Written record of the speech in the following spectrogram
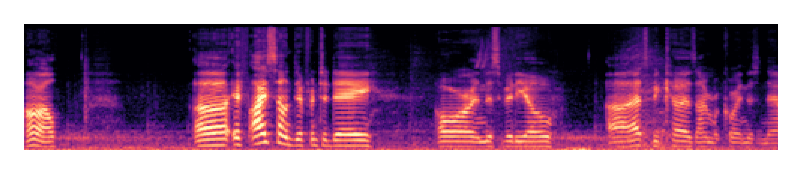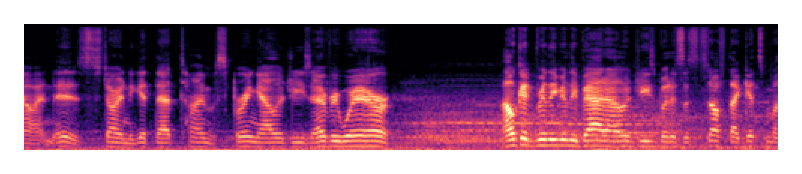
Oh well. Uh, if I sound different today, or in this video, uh, that's because I'm recording this now and it is starting to get that time of spring allergies everywhere. I don't get really, really bad allergies, but it's the stuff that gets my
